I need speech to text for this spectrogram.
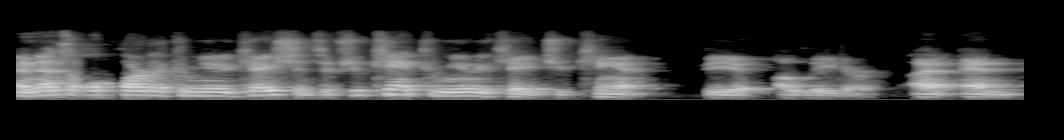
and that's all part of communications. If you can't communicate, you can't be a leader. Uh, and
